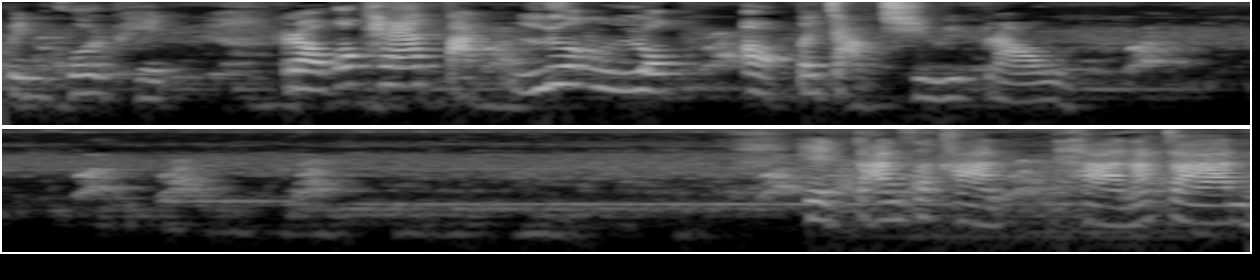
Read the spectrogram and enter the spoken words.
เป็นโคตรเพชร เราก็แค่ตัดเรื่องลบออกไปจากชีวิตเรา เหตุการณ์สถานสถานการณ์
